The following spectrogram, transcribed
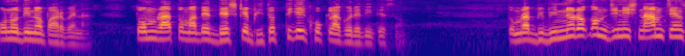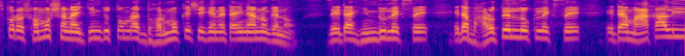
কোনো দিনও পারবে না। তোমরা তোমাদের দেশকে ভিতর থেকেই খোকলা করে দিতেছো। তোমরা বিভিন্ন রকম জিনিস নাম চেঞ্জ করো, সমস্যা নাই, কিন্তু তোমরা ধর্মকে সেখানে টাইনে আনো কেন? যে এটা হিন্দু লেখছে, এটা ভারতের লোক লেখছে, এটা মা কালী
